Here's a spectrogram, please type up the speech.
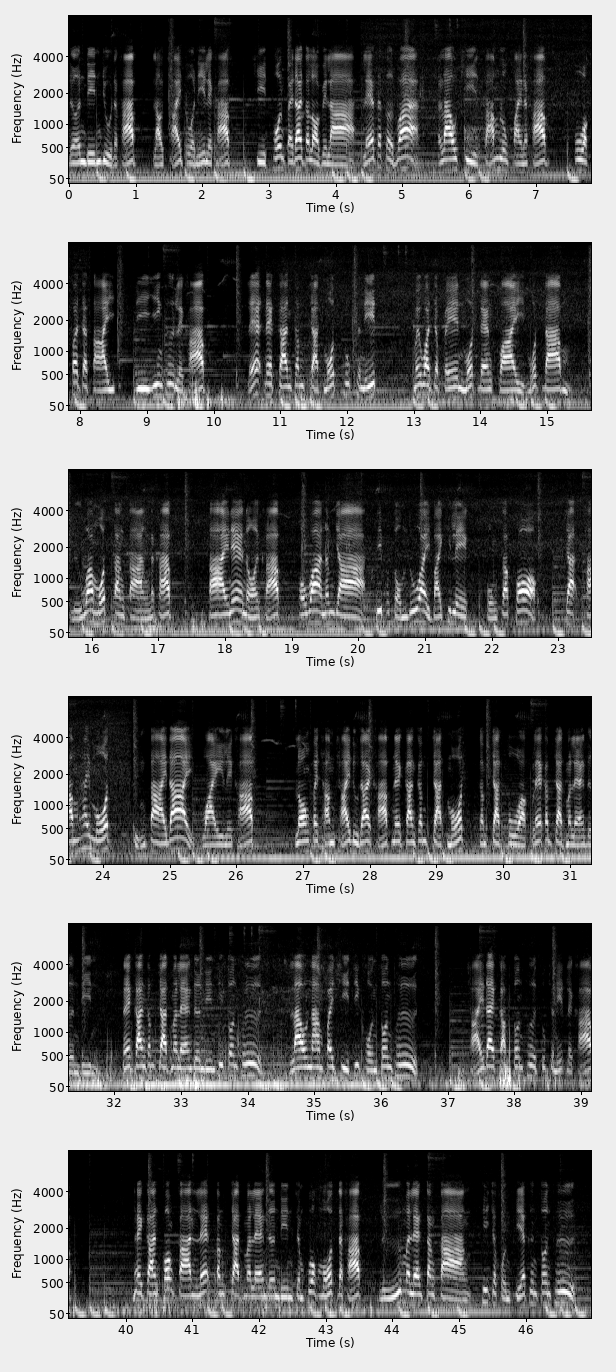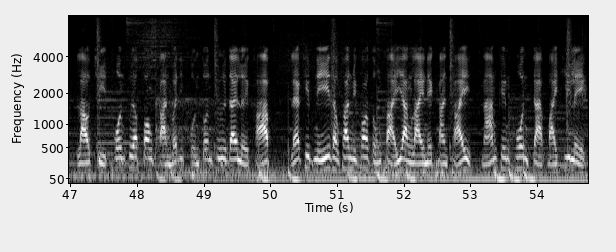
เดินดินอยู่นะครับ เราใช้ตัวนี้เลยครับ ฉีดพ่นไปได้ตลอดเวลา และถ้าเกิดว่าเราฉีดซ้ำลงไปนะครับปลวกก็จะตายดียิ่งขึ้นเลยครับ และในการกำจัดมดทุกชนิด ไม่ว่าจะเป็นมดแดงไฟ มดดำหรือว่ามดต่างๆนะครับ ตายแน่นอนครับ เพราะว่าน้ำยาที่ผสมด้วยใบขี้เหล็กผงซักฟอก จะทำให้มดถึงตายได้ไวเลยครับ ลองไปทำใช้ดูได้ครับ ในการกำจัดมดกำจัดปลวก และกำจัดแมลงเดินดิน ในการกำจัดแมลงเดินดินที่ต้นพืช เรานำไปฉีดที่โคนต้นพืช ใช้ได้กับต้นพืชทุกชนิดเลยครับ ในการป้องกันและกำจัดแมลงเดินดินจำพวกมดนะครับ หรือแมลงต่างๆ ที่จะขนเพี้ยขึ้นต้นพืช เราฉีดพ่นเพื่อป้องกันไว้ที่โคนต้นพืชได้เลยครับ และคลิปนี้ท่านท่านมีข้อสงสัยอย่างไรในการใช้น้ำเข้มข้นจากใบขี้เหล็ก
